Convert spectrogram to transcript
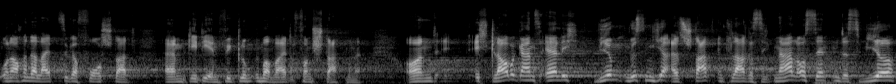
und auch in der Leipziger Vorstadt ähm, geht die Entwicklung immer weiter vonstatten. Und ich glaube ganz ehrlich, wir müssen hier als Stadt ein klares Signal aussenden, dass wir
